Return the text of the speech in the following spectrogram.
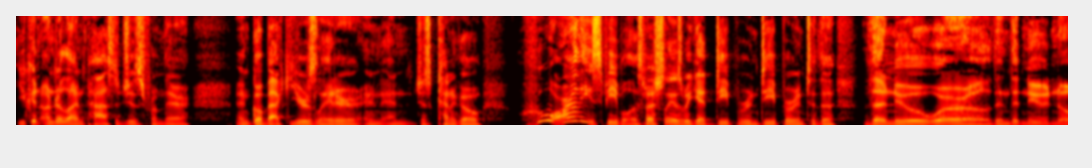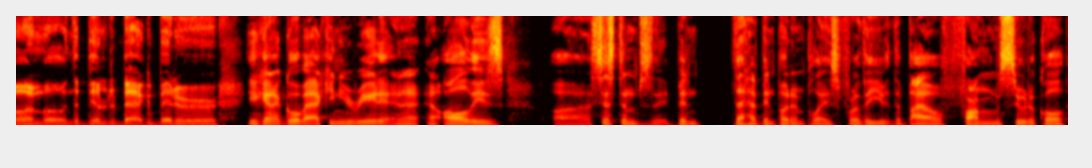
You can underline passages from there and go back years later and, and just kind of go, who are these people especially as we get deeper and deeper into the the new world and the new normal and the build back better you kind of go back and you read it and, and all these uh, systems been that have been put in place for the the biopharmaceutical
